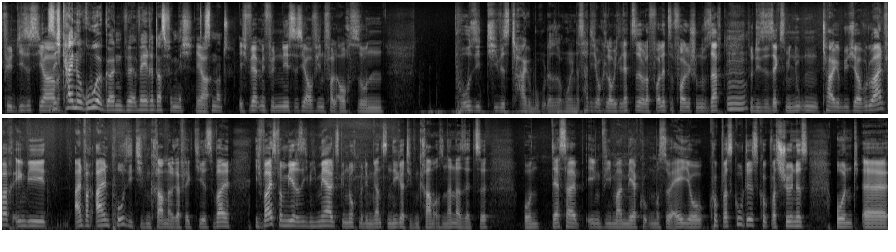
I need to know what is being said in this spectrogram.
für dieses Jahr. Sich keine Ruhe gönnen wär- wäre das für mich. Ja. Das Not. ich werde mir für nächstes Jahr auf jeden Fall auch so ein positives Tagebuch oder so holen. Das hatte ich auch, glaube ich, letzte oder vorletzte Folge schon gesagt. Mhm. So diese sechs Minuten Tagebücher, wo du einfach irgendwie einfach allen positiven Kram mal reflektierst, weil ich weiß von mir, dass ich mich mehr als genug mit dem ganzen negativen Kram auseinandersetze und deshalb irgendwie mal mehr gucken muss, so ey, yo, guck was Gutes, guck was Schönes und äh,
